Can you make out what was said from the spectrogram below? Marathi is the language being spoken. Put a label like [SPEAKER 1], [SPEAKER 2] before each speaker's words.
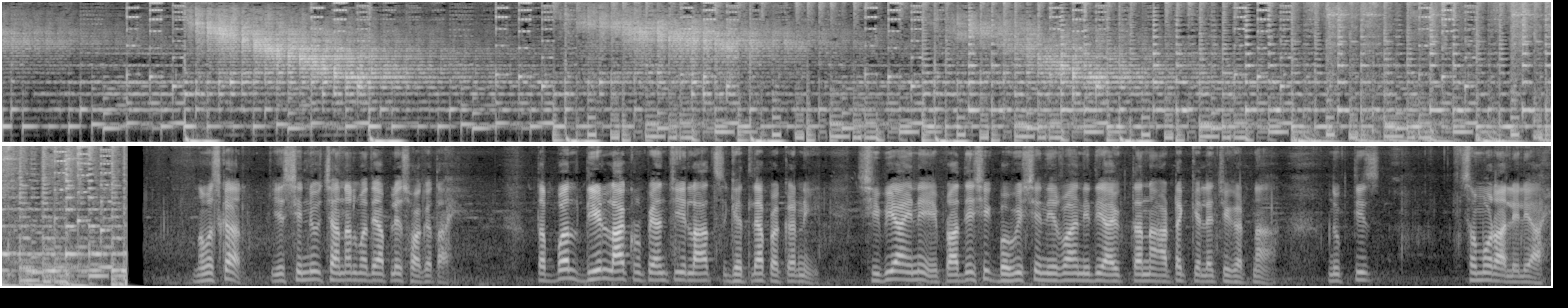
[SPEAKER 1] नमस्कार एस सी न्यूज चॅनलमध्ये आपले स्वागत आहे. तब्बल दीड लाख रुपयांची लाच घेतल्याप्रकरणी सी बी आयने प्रादेशिक भविष्य निर्वाह निधी आयुक्तांना अटक केल्याची घटना नुकतीच समोर आलेले आहे.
